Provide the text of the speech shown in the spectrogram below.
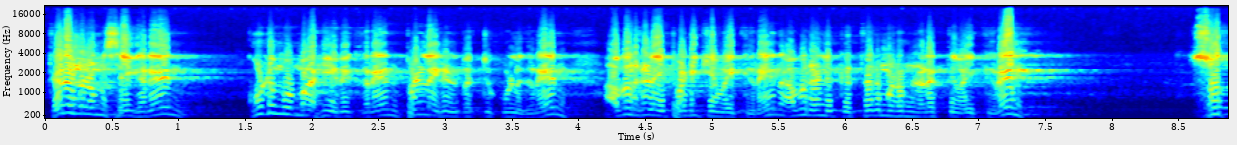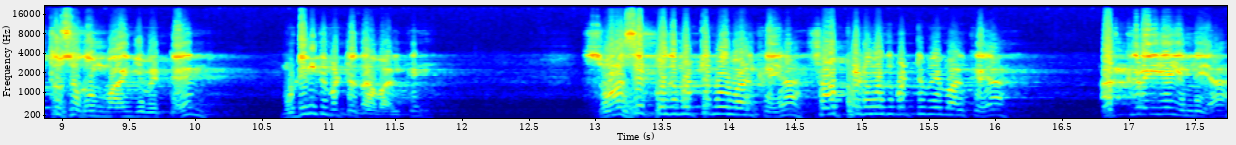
திருமணம் செய்கிறேன் குடும்பமாகி இருக்கிறேன் பிள்ளைகள் பெற்றுக் கொள்கிறேன் அவர்களை படிக்க வைக்கிறேன் அவர்களுக்கு திருமணம் நடத்தி வைக்கிறேன். சொத்து சுகம் வாங்கிவிட்டேன் முடிந்து விட்டதா வாழ்க்கை? சுவாசிப்பது மட்டுமே வாழ்க்கையா? சாப்பிடுவது மட்டுமே வாழ்க்கையா? அக்கறையே இல்லையா?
